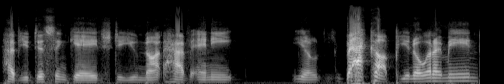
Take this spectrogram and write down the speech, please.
Have you disengaged? Do you not have any, you know, backup? You know what I mean?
